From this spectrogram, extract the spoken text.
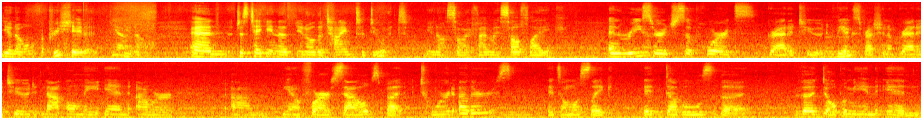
you know, appreciate it. Yeah. You know, and just taking the, you know, the time to do it. You know, so I find myself like, and research supports gratitude the Mhm. expression of gratitude not only in our um, you know for ourselves but toward others Mm-hmm. it's almost like it doubles the the dopamine in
